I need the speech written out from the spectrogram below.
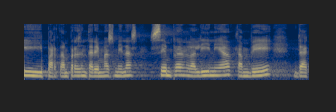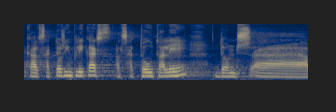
i per tant presentarem esmenes sempre en la línia també de que els sectors implicats, el sector hoteler, doncs, eh,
